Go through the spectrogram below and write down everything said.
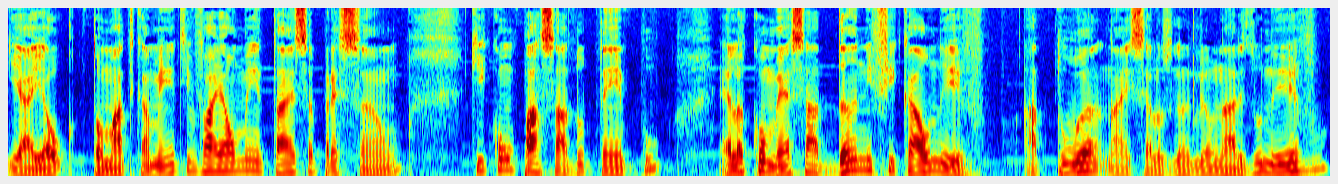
E aí automaticamente vai aumentar essa pressão, que com o passar do tempo ela começa a danificar o nervo, atua nas células ganglionares do nervo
